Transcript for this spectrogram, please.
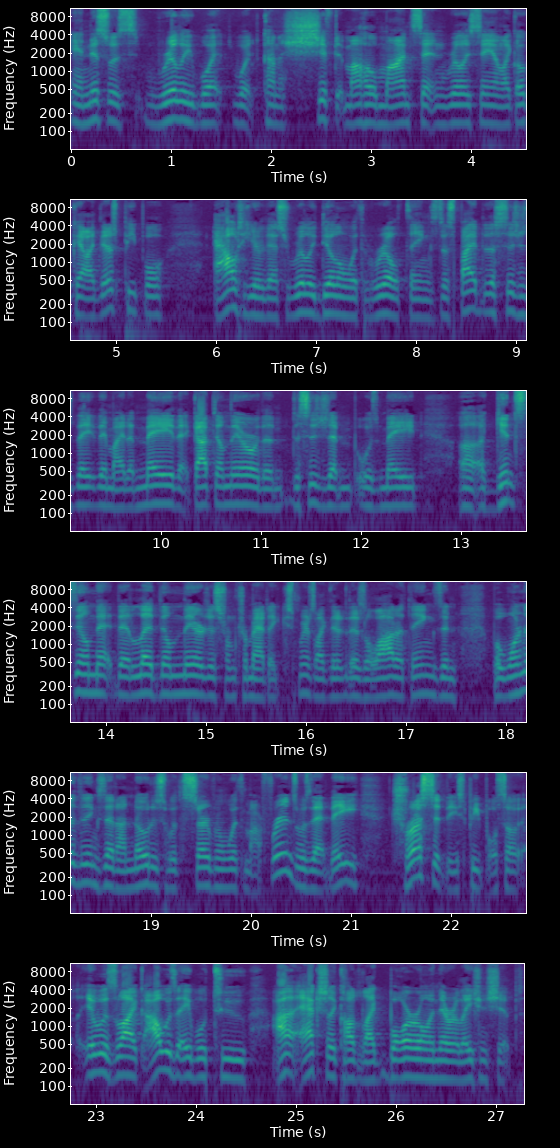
And this was really what what kind of shifted my whole mindset and really saying like okay like there's people out here that's really dealing with real things, despite the decisions they, they might have made that got them there, or the decision that was made uh, against them that, that led them there just from traumatic experience. Like there, there's a lot of things, and but one of the things that I noticed with serving with my friends was that they trusted these people. So it was like I was able to. I actually called it like borrowing their relationships.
